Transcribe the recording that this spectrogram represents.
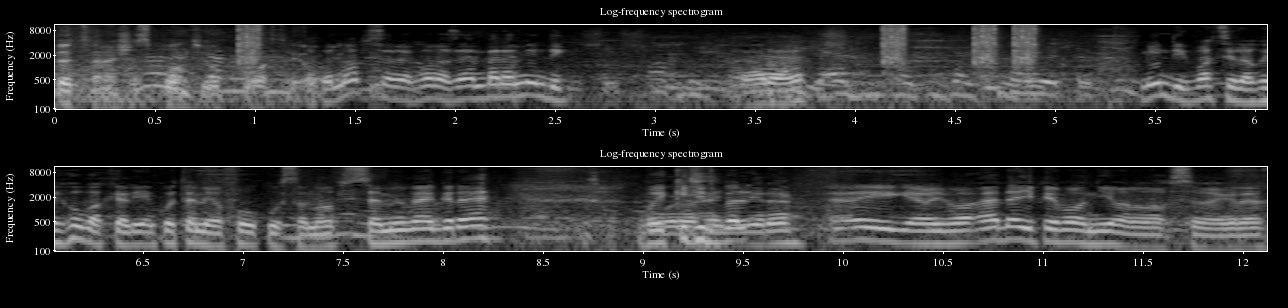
50-es, ez pont jó, pont jó. Akkor napszemeg van az emberem, mindig... Arra. Mindig vacilak, hogy hova kell ilyenkor tenni a fókuszt a napszemüvegre, vagy kicsit bele... hegyére? Igen, hogy van, de egyébként van nyilván a napszemegre.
